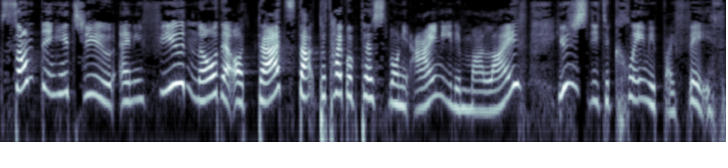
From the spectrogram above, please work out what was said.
something hits you. And if you know that oh, that's that, the type of testimony I need in my life, you just need to claim it by faith.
